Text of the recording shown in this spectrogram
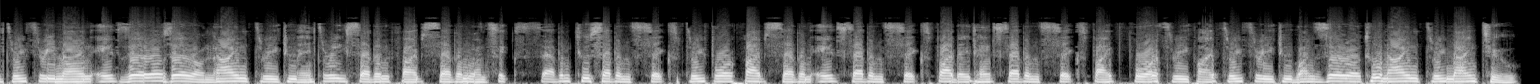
three three nine eight zero zero nine three two three seven five seven one six seven two seven six three four five seven eight seven six five eight eight seven six five four three five three three two one zero two nine three nine two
